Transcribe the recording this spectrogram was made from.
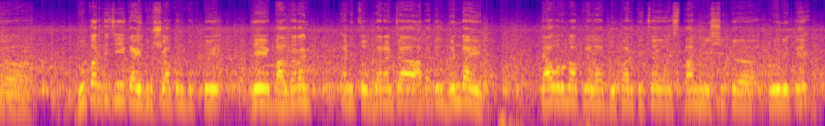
अ, काही दृश्य आपण बघतोय जे बालदारां आणि चौकदारांच्या हातातील गंड आहेत. त्यावरून आपल्याला दुपारतीचं स्थान निश्चित कळून येते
